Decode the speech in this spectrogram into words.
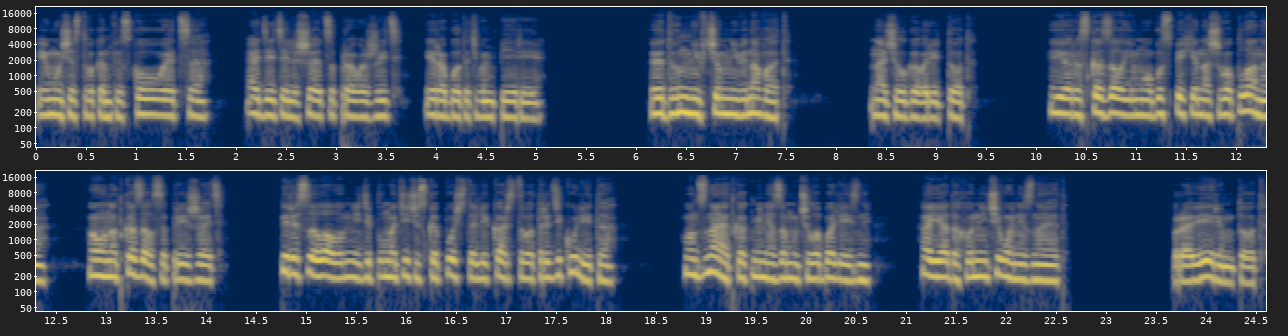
Имущество конфисковывается, а дети лишаются права жить и работать в империи. «Эдун ни в чем не виноват», – начал говорить тот. «Я рассказал ему об успехе нашего плана, а он отказался приезжать. Пересылал он мне дипломатической почтой лекарства от радикулита. Он знает, как меня замучила болезнь. О ядах он ничего не знает. Проверим тот,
